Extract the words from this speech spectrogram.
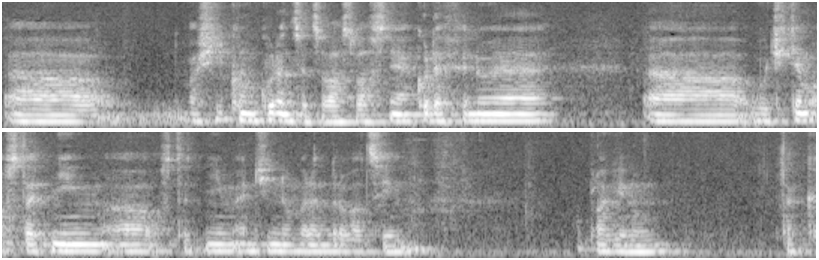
uh, vaší konkurence, co vás vlastně jako definuje vůči těm ostatním, uh, ostatním engineům renderovacím a pluginům, tak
